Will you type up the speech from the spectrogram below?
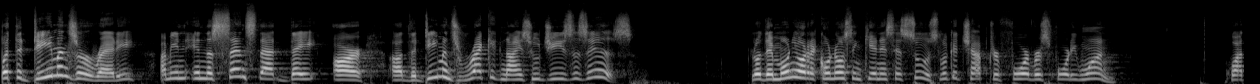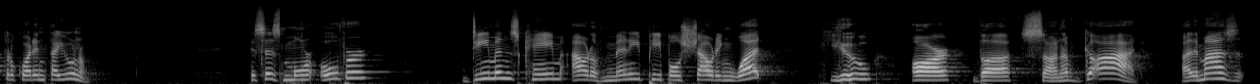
but the demons are ready. I mean, in the sense that they are, uh, the demons recognize who Jesus is. Los demonios reconocen quién es Jesús. Look at chapter 4, verse 41. 441. It says, Moreover, demons came out of many people shouting, What? You are the Son of God. Además,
